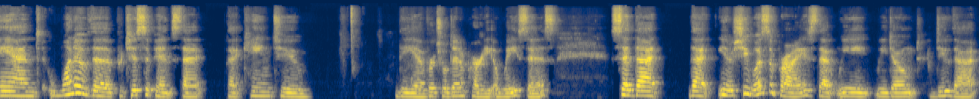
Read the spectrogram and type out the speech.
And one of the participants that that came to the uh, virtual dinner party oasis said that that you know she was surprised that we we don't do that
